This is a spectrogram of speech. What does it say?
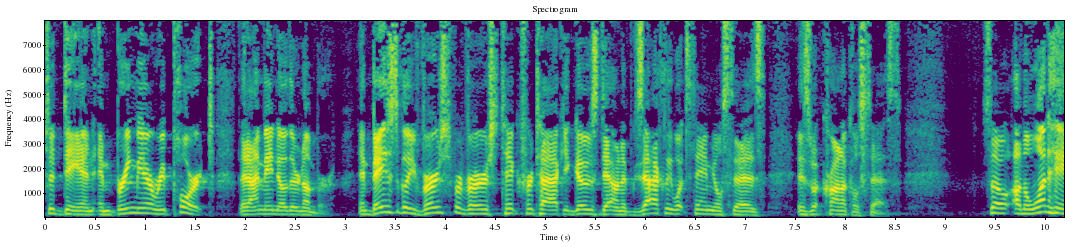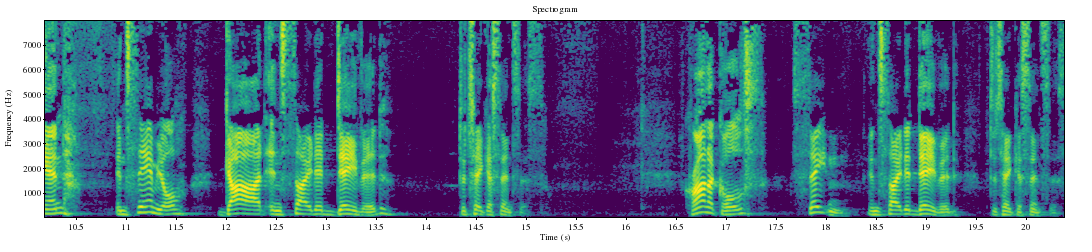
to Dan and bring me a report that I may know their number. And basically, verse for verse, tick for tack, it goes down exactly what Samuel says is what Chronicles says. So, on the one hand, in Samuel, God incited David to take a census. Chronicles, Satan incited David to take a census.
